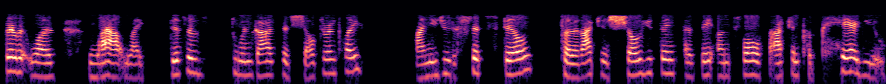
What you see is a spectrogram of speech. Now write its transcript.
spirit was, wow, like this is when God said shelter in place. I need you to sit still so that I can show you things as they unfold, so I can prepare you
